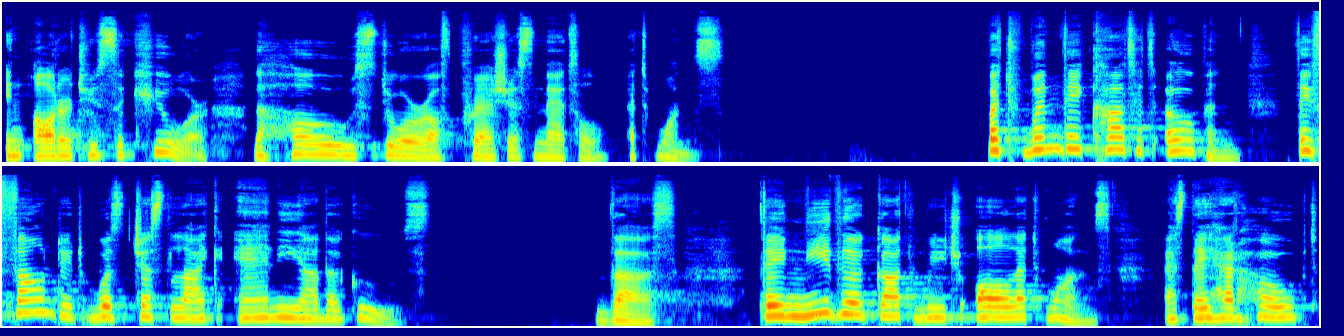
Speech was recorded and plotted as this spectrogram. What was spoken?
in order to secure the whole store of precious metal at once. But when they cut it open, they found it was just like any other goose. Thus, they neither got rich all at once, as they had hoped,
